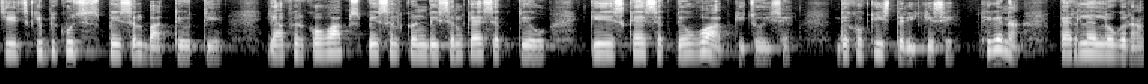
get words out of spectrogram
चीज़ की भी कुछ स्पेशल बातें होती हैं। या फिर को आप स्पेशल कंडीशन कह सकते हो केस कह सकते हो, वो आपकी चॉइस है। देखो किस तरीके से, ठीक है ना? पैरेललोग्राम,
